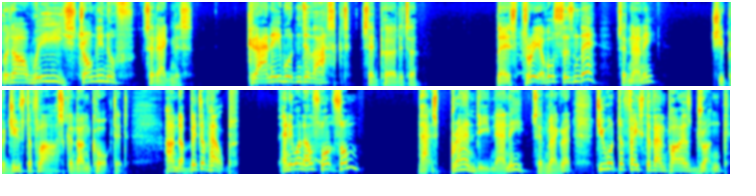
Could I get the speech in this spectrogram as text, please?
But are we strong enough? said Agnes. Granny wouldn't have asked, said Perdita. There's three of us, isn't there? said Nanny. She produced a flask and uncorked it. And a bit of help. Anyone else want some? That's brandy, Nanny, said Magrat. Do you want to face the vampires drunk?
